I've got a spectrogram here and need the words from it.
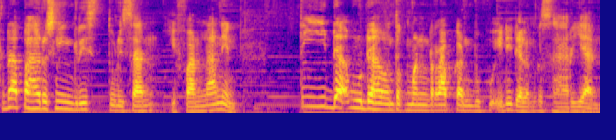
kenapa harus Inggris tulisan Ivan Lanin? Tidak mudah untuk menerapkan buku ini dalam keseharian.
